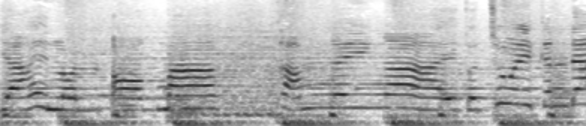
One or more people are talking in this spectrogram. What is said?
อย่าให้หล่นออกมาทำง่ายๆก็ช่วยกันได้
